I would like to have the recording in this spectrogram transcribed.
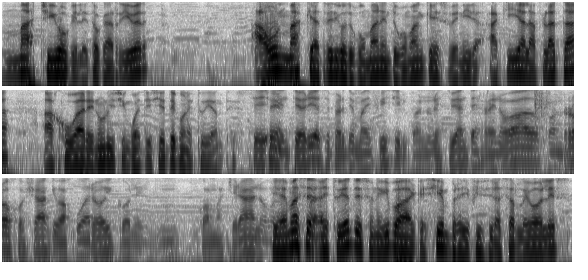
más chivo que le toca a River. Aún más que Atlético Tucumán en Tucumán, que es venir aquí a La Plata a jugar en 1 y 57 con estudiantes. Sí, Sí. en teoría ese partido es más difícil con un estudiante renovado, con Rojo ya que va a jugar hoy, con el, con Mascherano. con Y además a Estudiantes es un equipo al que siempre es difícil hacerle goles,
